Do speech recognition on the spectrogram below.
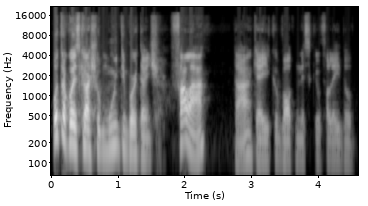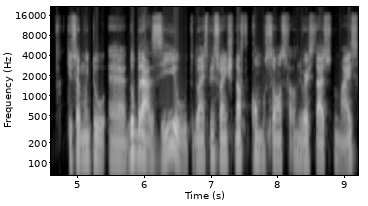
Outra coisa que eu acho muito importante falar, tá? Que é aí que eu volto nesse que eu falei do que isso é muito é, do Brasil e tudo mais, principalmente na, como são as universidades e tudo mais,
